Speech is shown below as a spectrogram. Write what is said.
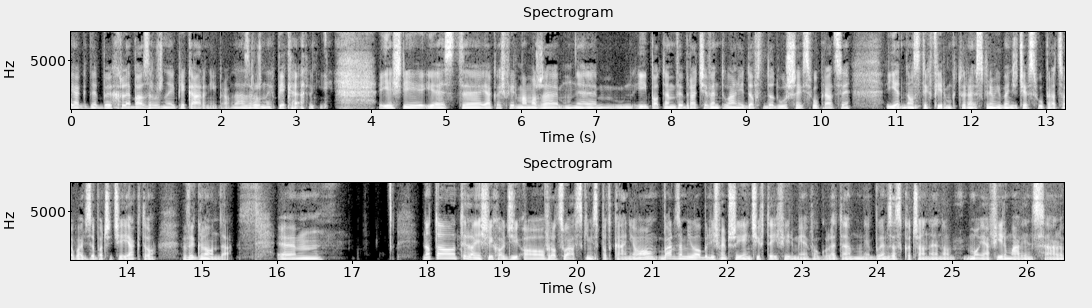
jak gdyby chleba z różnej piekarni, prawda? Z różnych piekarni. jeśli jest jakaś firma, może i potem wybrać ewentualnie do, do dłuższej współpracy jedną z tych firm, które, z którymi będziecie współpracować. Zobaczycie, jak to wygląda. No to tyle, jeśli chodzi o wrocławskim spotkaniu. Bardzo miło byliśmy przyjęci w tej firmie. W ogóle tam ja byłem zaskoczony. No, moja firma, więc ale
